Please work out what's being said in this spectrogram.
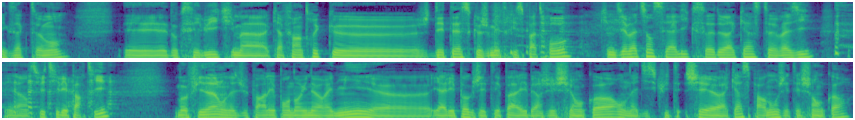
Exactement. Et donc c'est lui qui m'a qui a fait un truc que je déteste, que je maîtrise pas trop, qui me dit bah tiens c'est Alix de Acast, vas-y. Et ensuite il est parti. Mais au final on a dû parler pendant une heure et demie. euh, et à l'époque j'étais pas hébergé chez Encore, on a discuté chez euh, Acast pardon, j'étais chez Encore.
